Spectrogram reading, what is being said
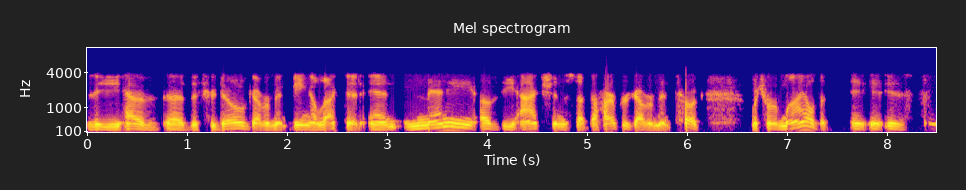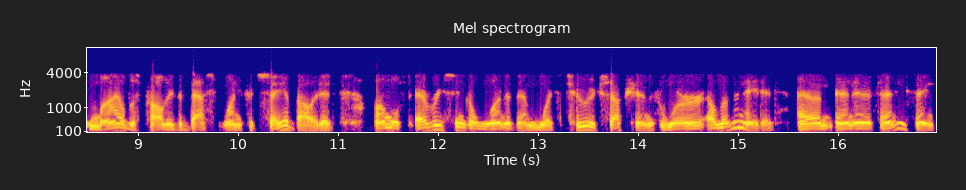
the have uh, the Trudeau government being elected, and many of the actions that the Harper government took, which were mild, is mild is probably the best one could say about it. Almost every single one of them, with two exceptions, were eliminated, um, and if anything,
